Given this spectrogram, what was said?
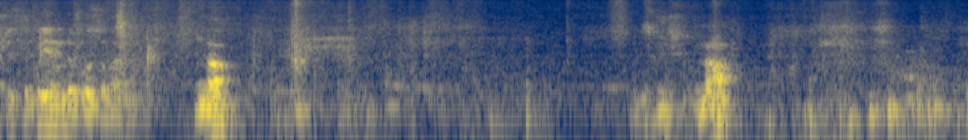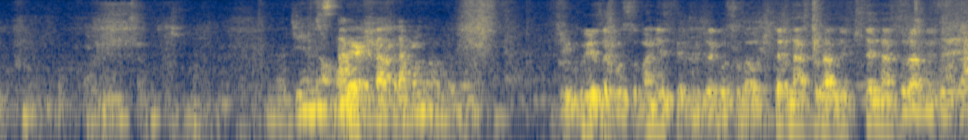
Przystępujemy do głosowania. No. No. No, no Dziękuję za głosowanie. Stwierdzam, że głosowało 14 radnych. 14 radnych było za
